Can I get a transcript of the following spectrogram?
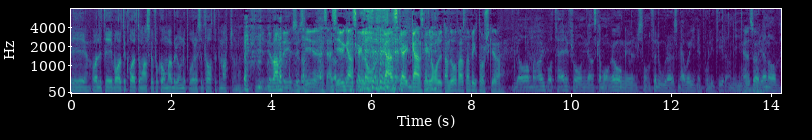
Vi var lite i valet och kvalet om han skulle få komma beroende på resultatet i matchen. Men nu- nu vann vi ju. Du ser, han- han ser ju ganska glad, ganska, ganska glad ut ändå fast han fick torsk idag. Ja, man har ju gått härifrån ganska många gånger som förlorare som jag var inne på lite grann i början av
